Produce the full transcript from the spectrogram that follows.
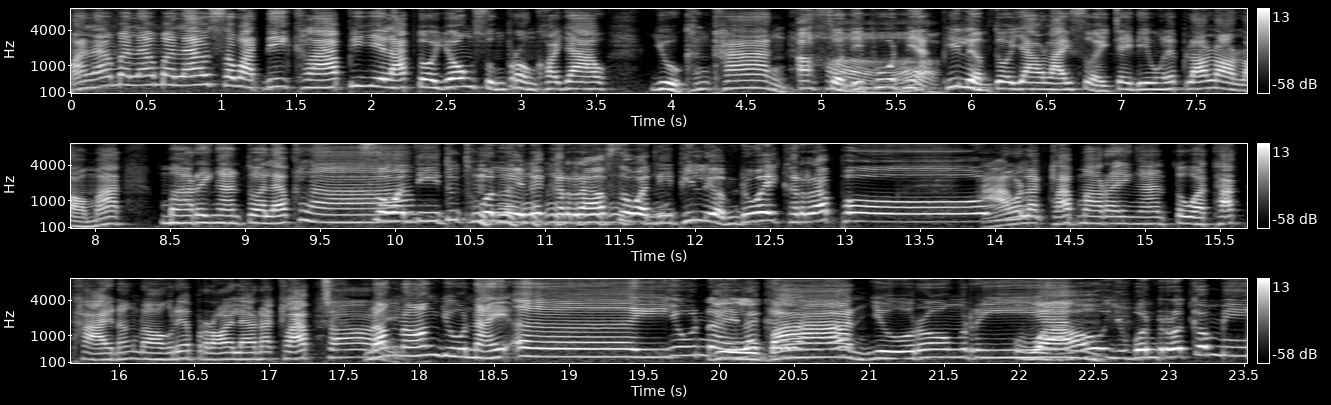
มาแล้วมาแล้วมาแล้วสวัสดีครับ พี่ยีรับตัวโยงสูงโปร่งคอยาวอยู่ข้างๆ ส่วนที่พูดเนี่ยพี่เหลือมตัวยาวลายสวยใจดีวงเล็บล้อหล่อหล่อมาก มารายงานตัวแล้วครับ สวัสดีทุกคนเลยนะครับ สวัสดีพี่เหลือมด้วยครับผมเอาละครับมารายงานตัวทักทายน้องๆเรียบร้อยแล้วนะครับใช่น้องๆอยู่ไหนเอ่ยอยู่ไหนอยู่ล่ะครับบ้านอยู่โรงเรียนว้าวอยู่บนรถก็มี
